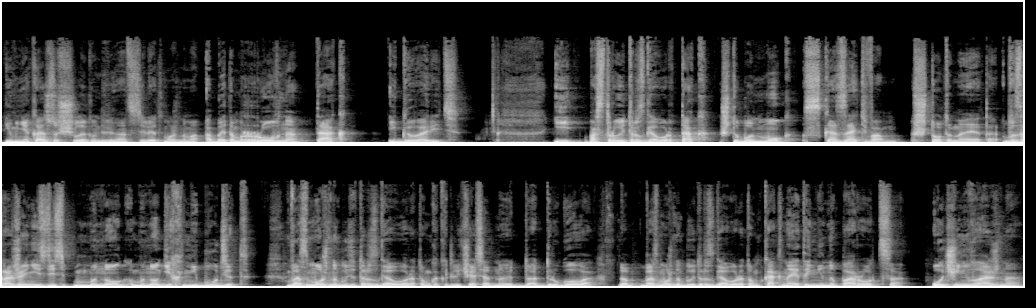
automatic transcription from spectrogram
И мне кажется, с человеком 12 лет можно об этом ровно так и говорить. И построить разговор так, чтобы он мог сказать вам что-то на это. Возражений здесь много, многих не будет. Возможно, будет разговор о том, как отличать одно от другого. Возможно, будет разговор о том, как на это не напороться. Очень важно,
